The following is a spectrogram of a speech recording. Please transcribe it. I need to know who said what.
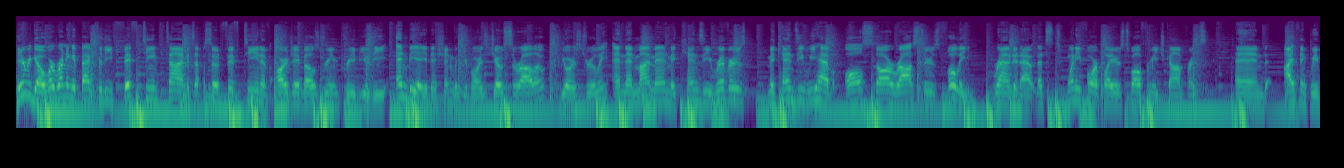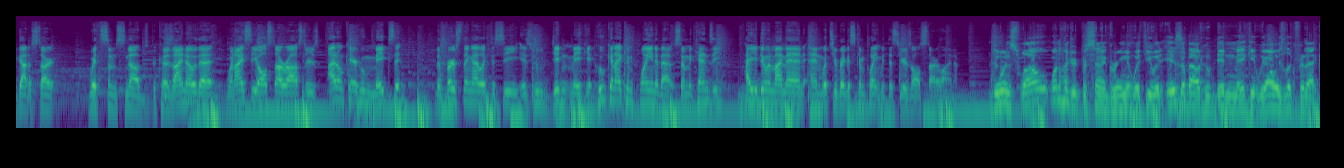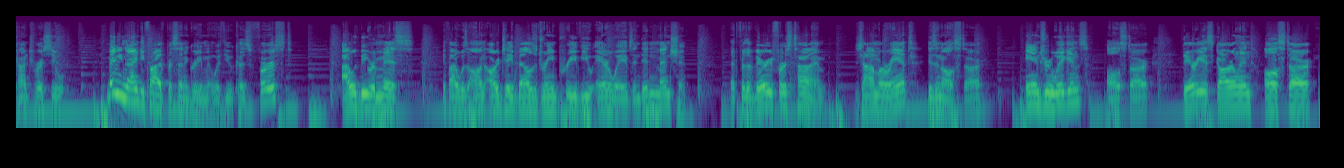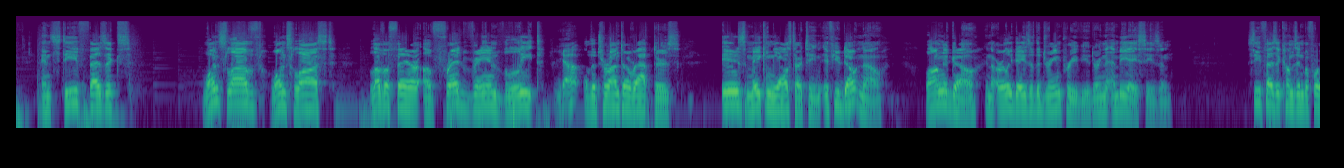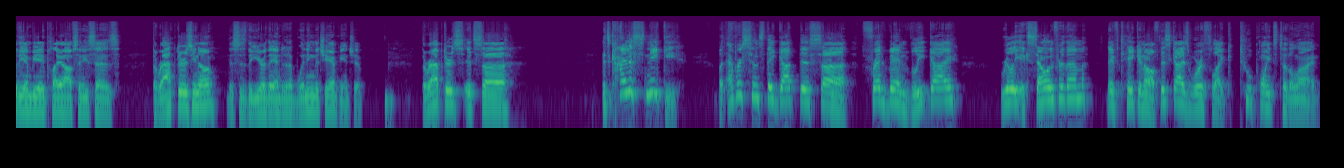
Speaker 1: Here we go. We're running it back for the 15th time. It's episode 15 of RJ Bell's Dream Preview, the NBA edition, with your boys Joe Ceraulo, yours truly, and then my man Mackenzie Rivers. Mackenzie, we have all star rosters fully rounded out. That's 24 players, 12 from each conference. And I think we've got to start with some snubs because I know that when I see all star rosters, I don't care who makes it the first thing I look to see is who didn't make it. Who can I complain about? So Mackenzie, how you doing, my man? And what's your biggest complaint with this year's All Star lineup?
Speaker 2: Doing swell, 100% agreement with you. It is about who didn't make it. We always look for that controversy. Maybe 95% agreement with you, because first, I would be remiss if I was on RJ Bell's Dream Preview airwaves and didn't mention that for the very first time, Ja Morant is an All Star, Andrew Wiggins, all Star, Darius Garland, All Star, and Steve Fezzik's once loved, once lost love affair of Fred VanVleet
Speaker 1: yep.
Speaker 2: of the Toronto Raptors is making the All Star team. If you don't know, long ago, in the early days of the Dream Preview during the NBA season, Steve Fezzik comes in before the NBA playoffs and he says, The Raptors, you know, this is the year they ended up winning the championship the Raptors, it's uh it's kind of sneaky, but ever since they got this uh Fred VanVleet guy really excelling for them, they've taken off. This guy's worth like two points to the line.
